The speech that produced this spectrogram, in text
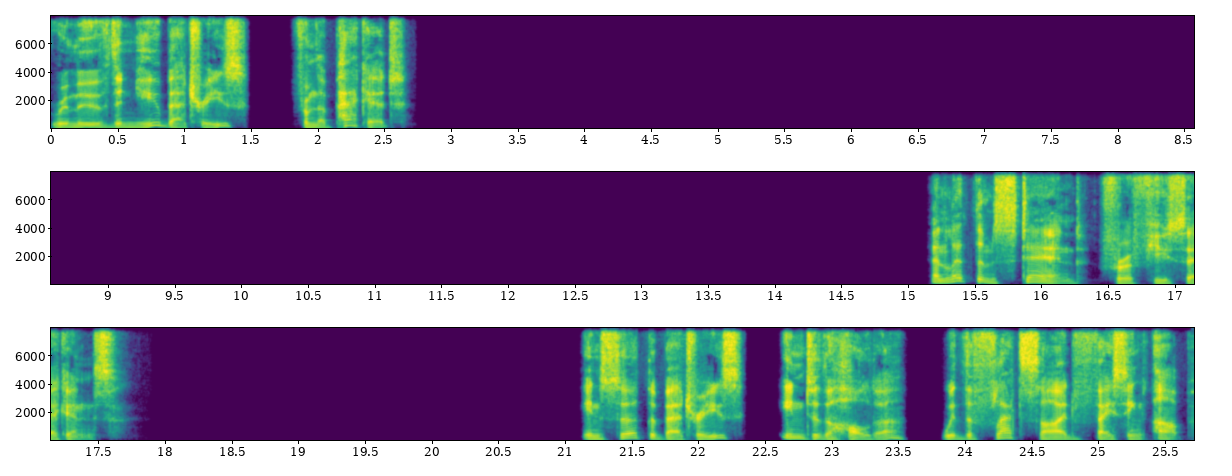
Remove the new batteries from the packet and let them stand for a few seconds. Insert the batteries into the holder with the flat side facing up.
